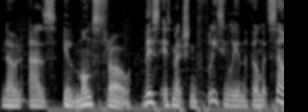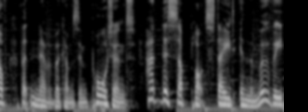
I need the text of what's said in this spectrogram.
known as Il Mostro. This is mentioned fleetingly in the film itself, but never becomes important. Had this subplot stayed in the movie,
